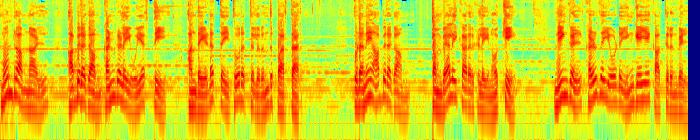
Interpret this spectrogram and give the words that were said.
மூன்றாம் நாள் அபிரகாம் கண்களை உயர்த்தி அந்த இடத்தை தூரத்திலிருந்து பார்த்தார். உடனே ஆபிரகாம் தம் வேலைக்காரர்களை நோக்கி நீங்கள் கழுதையோடு இங்கேயே காத்திருங்கள்.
